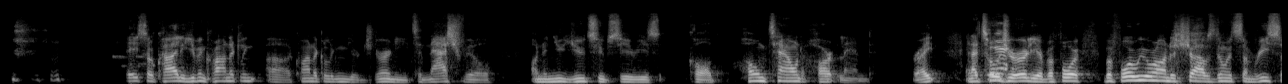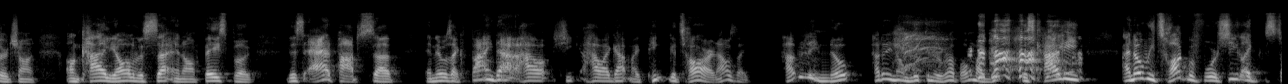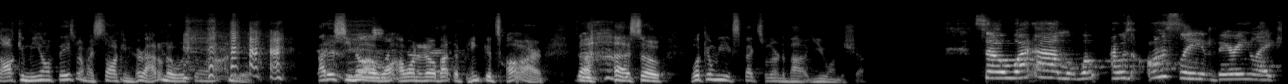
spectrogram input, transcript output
Hey, so Kylie, you've been chronicling uh, chronicling your journey to Nashville on a new YouTube series called Hometown Heartland, right? And I told Yeah. you earlier before before we were on the show, I was doing some research on on Kylie. All of a sudden, on Facebook, this ad pops up, and it was like, "Find out how she how I got my pink guitar." And I was like, "How do they know? How do they know I'm looking her up? Oh my god, is Kylie?" I know we talked before. She like stalking me on Facebook. Am I stalking her? I don't know what's going on here. How does she know I want, I want to know about the pink guitar? So, so what can we expect to learn about you on the show? So what um what I was honestly very like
